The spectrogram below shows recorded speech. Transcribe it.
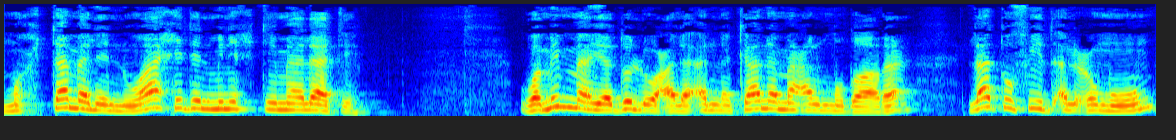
محتمل واحد من احتمالاته. ومما يدل على أن كان مع المضارع لا تفيد العموم.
